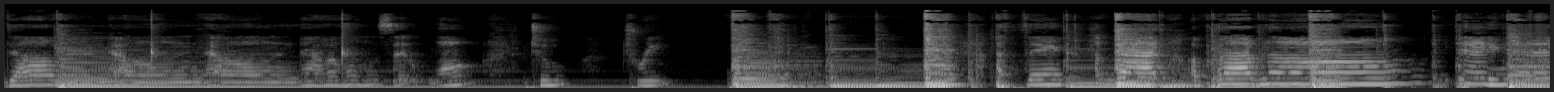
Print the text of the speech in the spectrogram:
down, down, down, down. Said one, two, three. I think a problem. Yeah, yeah,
